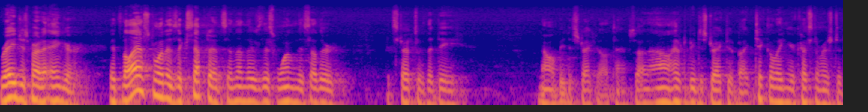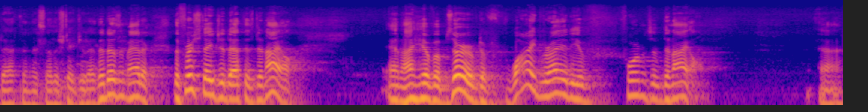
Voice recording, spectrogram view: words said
Rage is part of anger. It's the last one is acceptance, and then there's this one, this other. It starts with a D. Now I'll be distracted all the time. So I'll have to be distracted by tickling your customers to death in this other stage of death. It doesn't matter. The first stage of death is denial. And I have observed a wide variety of forms of denial. Uh,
